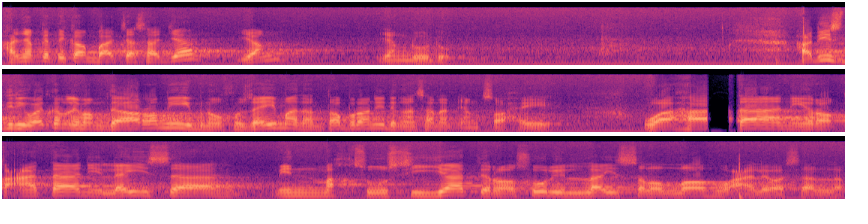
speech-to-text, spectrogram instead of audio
Hanya ketika membaca saja yang yang duduk. Hadis diriwayatkan oleh Imam Darimi, Ibnu Khuzaimah dan Tabrani dengan sanad yang sahih. Wa hatani rakaatani laisa min makhsusiyati Rasulillah sallallahu alaihi wasallam.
